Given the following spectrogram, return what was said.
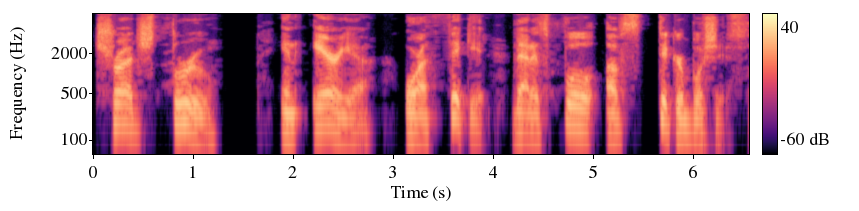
trudge through an area or a thicket that is full of sticker bushes.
